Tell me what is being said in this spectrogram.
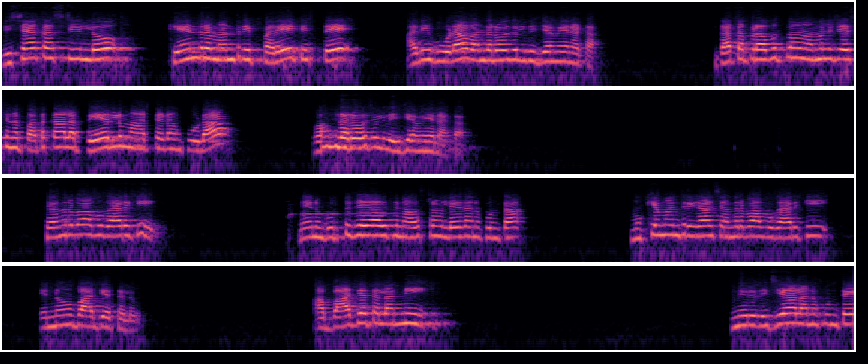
విశాఖ స్టీల్లో కేంద్ర మంత్రి పర్యటిస్తే అది కూడా వంద రోజులు విజయమేనట గత ప్రభుత్వం అమలు చేసిన పథకాల పేర్లు మార్చడం కూడా వంద రోజులు విజయమేనట చంద్రబాబు గారికి నేను గుర్తు చేయాల్సిన అవసరం లేదనుకుంటా. ముఖ్యమంత్రిగా చంద్రబాబు గారికి ఎన్నో బాధ్యతలు. ఆ బాధ్యతలన్నీ మీరు విజయాలనుకుంటే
